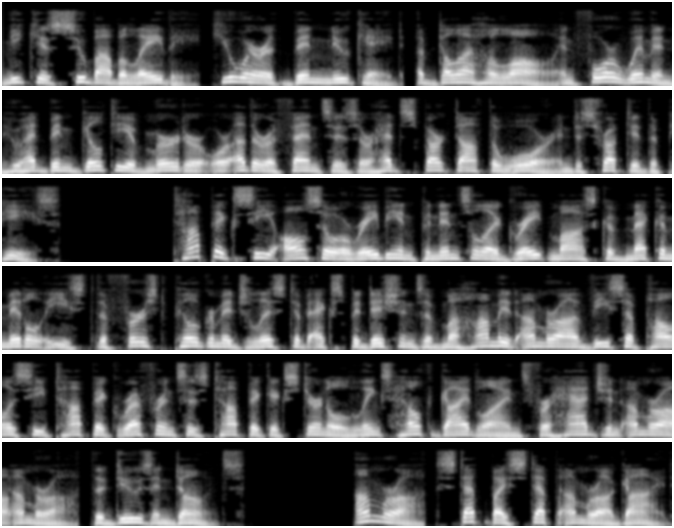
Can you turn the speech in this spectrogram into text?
Mikyas Subab Alaythi, Huwairith bin Nukaid, Abdullah Halal and four women who had been guilty of murder or other offences or had sparked off the war and disrupted the peace. Topic see also Arabian Peninsula Great Mosque of Mecca Middle East The first pilgrimage list of expeditions of Muhammad Umrah Visa policy topic References topic External links Health guidelines for Hajj and Umrah Umrah, the do's and don'ts. Umrah, step-by-step Umrah guide.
